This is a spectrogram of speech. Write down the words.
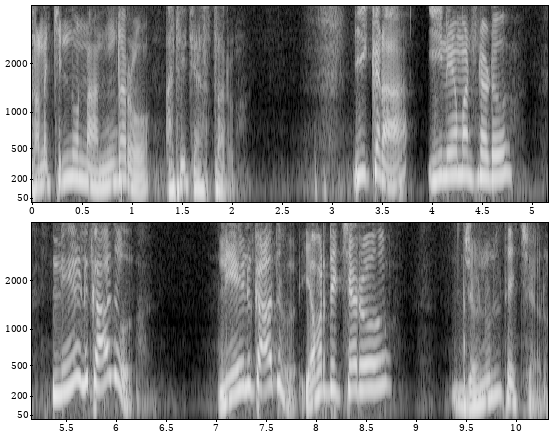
తన కింద ఉన్న అందరూ అది చేస్తారు. ఇక్కడ ఈయన ఏమంటున్నాడు నేను కాదు. నేను కాదు. ఎవరు తెచ్చారు? జనులు తెచ్చారు.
